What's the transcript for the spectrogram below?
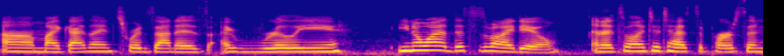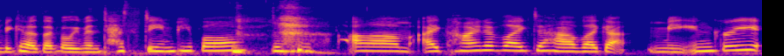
um, my guidelines towards that is I really, you know what, this is what I do. And it's only to test a person because I believe in testing people. um, I kind of like to have like a meet and greet.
